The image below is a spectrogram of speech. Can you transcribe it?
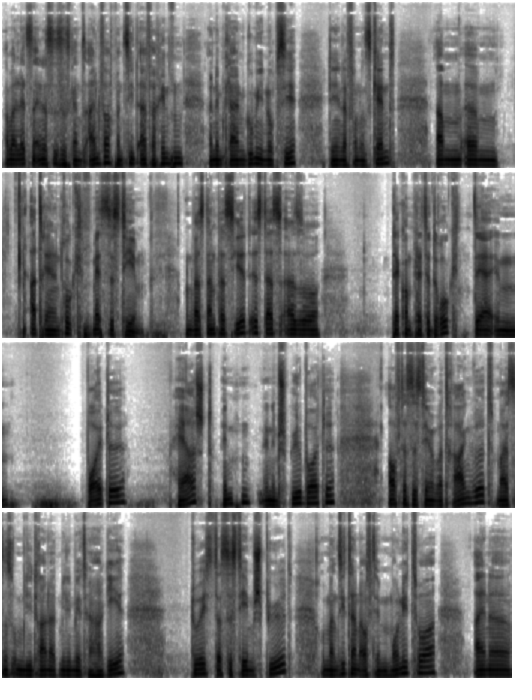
aber letzten Endes ist es ganz einfach. Man zieht einfach hinten an dem kleinen Gumminupsi, den jeder von uns kennt, am ähm, arteriellen Druckmesssystem. Und was dann passiert ist, dass also der komplette Druck, der im Beutel herrscht, hinten in dem Spülbeutel, auf das System übertragen wird, meistens um die 300 Millimeter Hg, durch das System spült und man sieht dann auf dem Monitor eine,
